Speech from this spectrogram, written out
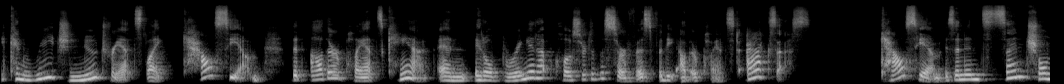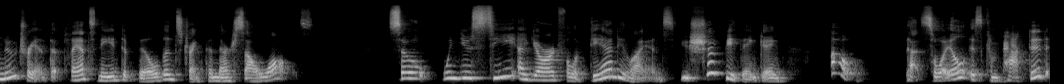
it can reach nutrients like calcium that other plants can't, and it'll bring it up closer to the surface for the other plants to access. Calcium is an essential nutrient that plants need to build and strengthen their cell walls. So when you see a yard full of dandelions, you should be thinking, oh, that soil is compacted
